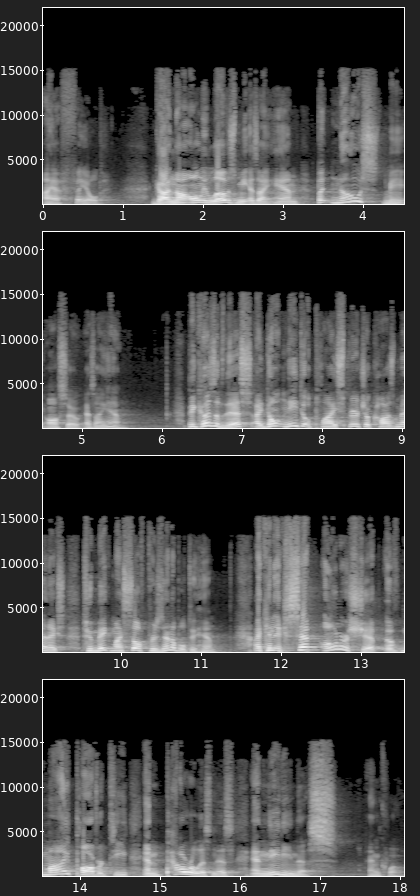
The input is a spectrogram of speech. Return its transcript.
I have failed. God not only loves me as I am, but knows me also as I am. Because of this, I don't need to apply spiritual cosmetics to make myself presentable to Him. I can accept ownership of my poverty and powerlessness and neediness. End quote.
